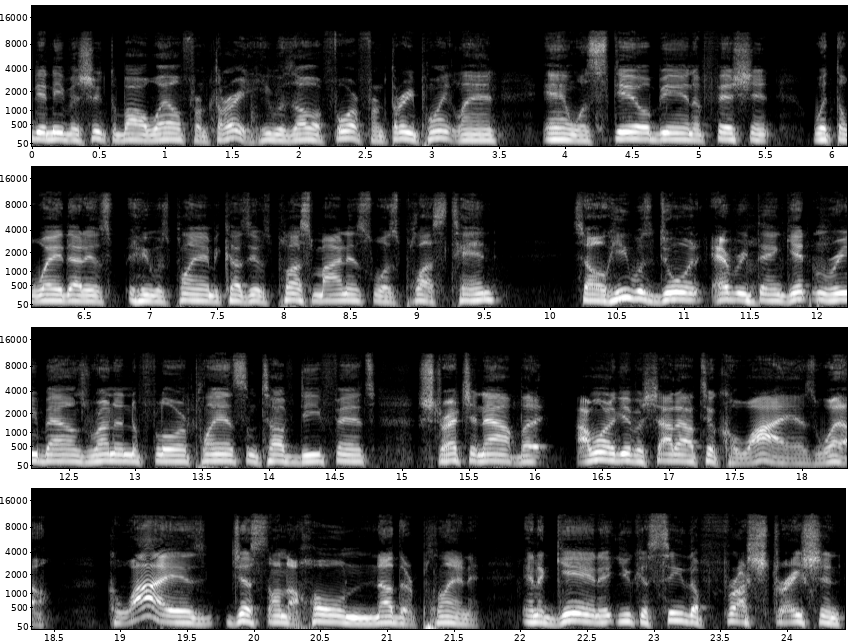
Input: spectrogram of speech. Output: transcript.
didn't even shoot the ball well from three. He was 0 4 from three point land and was still being efficient with the way that is he was playing because it was plus minus was plus 10. So he was doing everything, mm. getting rebounds, running the floor, playing some tough defense, stretching out. But I want to give a shout out to Kawhi as well. Kawhi is just on a whole nother planet. And again, it, you can see the frustration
